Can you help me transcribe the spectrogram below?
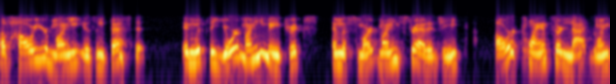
of how your money is invested. And with the Your Money Matrix and the Smart Money strategy, our clients are not going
